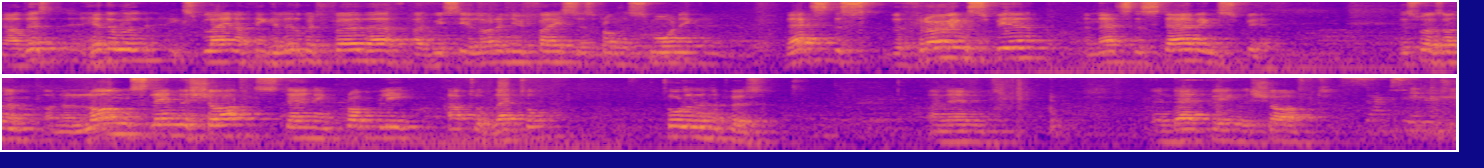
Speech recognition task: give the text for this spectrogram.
Now this, Heather will explain, I think, a little bit further. We see a lot of new faces from this morning. That's the, the throwing spear, and that's the stabbing spear. This was on a, on a long, slender shaft, standing probably out of lateral taller than a person. And then, and that being the shaft. Sucks energy,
